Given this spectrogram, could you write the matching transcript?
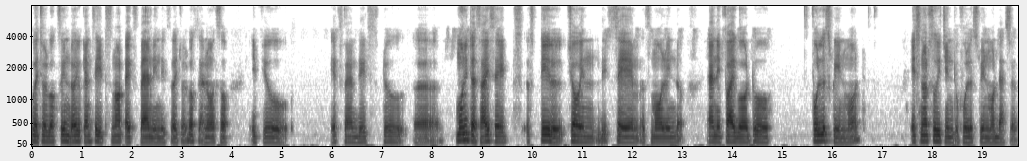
VirtualBox window, you can see it's not expanding this VirtualBox and also if you expand this to uh, monitor size, it's still showing the same small window and if I go to full screen mode. It's not switching to full screen mode as well.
